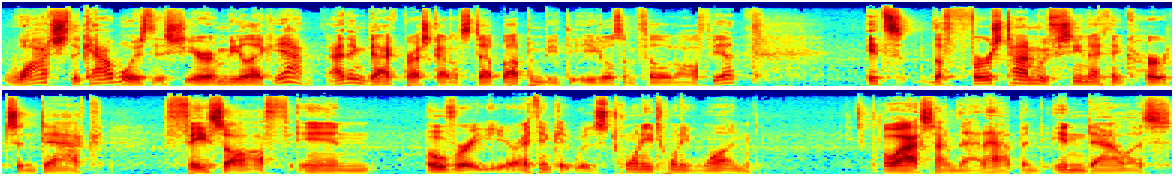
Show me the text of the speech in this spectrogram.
watch the Cowboys this year and be like, yeah, I think Dak Prescott will step up and beat the Eagles in Philadelphia. It's the first time we've seen, I think, Hurts and Dak face off in over a year. I think it was 2021, the last time that happened in Dallas,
